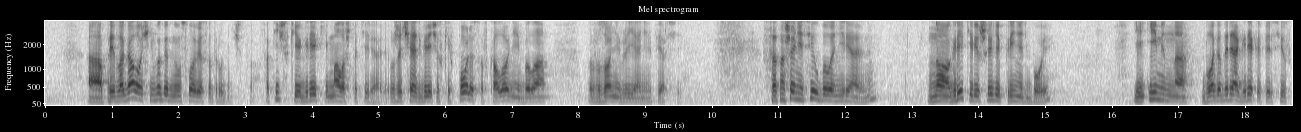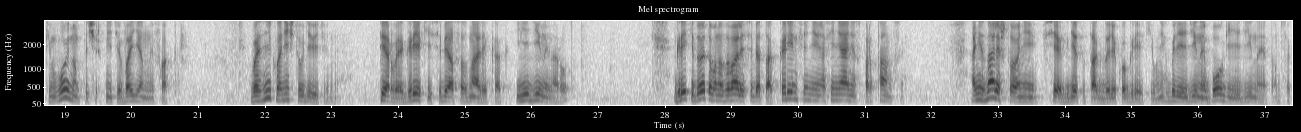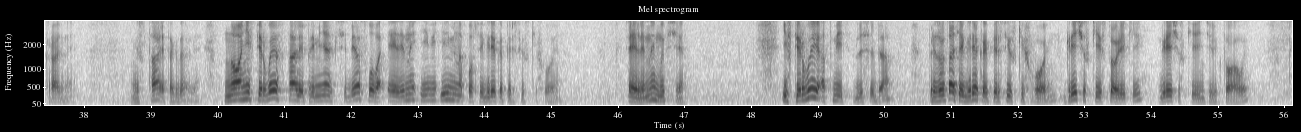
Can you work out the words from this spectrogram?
а, предлагала очень выгодные условия сотрудничества. Фактически греки мало что теряли. Уже часть греческих полисов, колоний была в зоне влияния Персии. Соотношение сил было нереальным, но греки решили принять бой. И именно благодаря греко-персидским войнам, подчеркните, военный фактор, возникло нечто удивительное. Первое, греки себя осознали как единый народ – Греки до этого называли себя так. Коринфяне, афиняне, спартанцы. Они знали, что они все где-то так далеко греки. У них были единые боги, единые там сакральные места и так далее. Но они впервые стали применять к себе слово эллины именно после греко-персидских войн. Эллины мы все. И впервые отметить для себя, в результате греко-персидских войн греческие историки, греческие интеллектуалы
